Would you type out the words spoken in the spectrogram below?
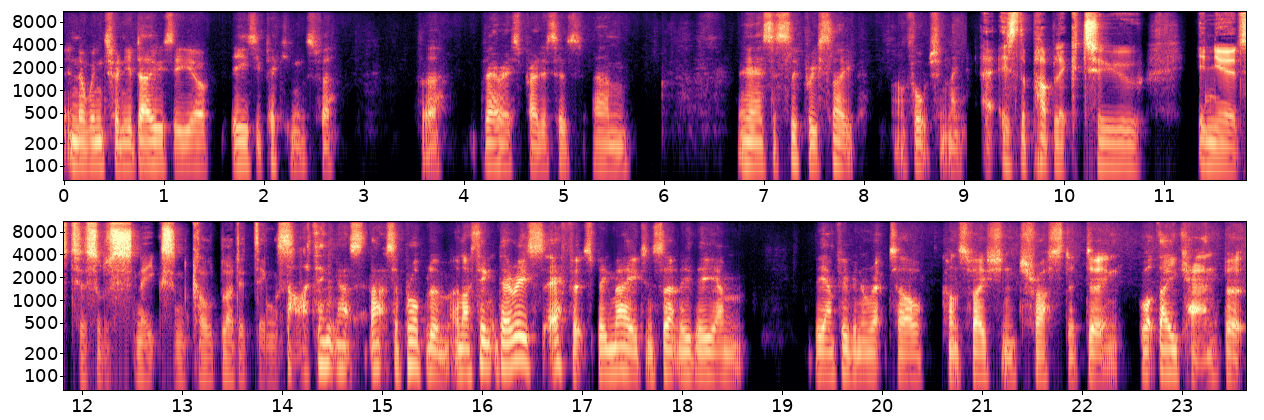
in the winter and you're dozy, you're easy pickings for for various predators. Um, yeah, it's a slippery slope, unfortunately. Uh, is the public too inured to sort of snakes and cold-blooded things. I think that's that's a problem, and I think there is efforts being made, and certainly the um, the Amphibian and Reptile Conservation Trust are doing what they can, but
